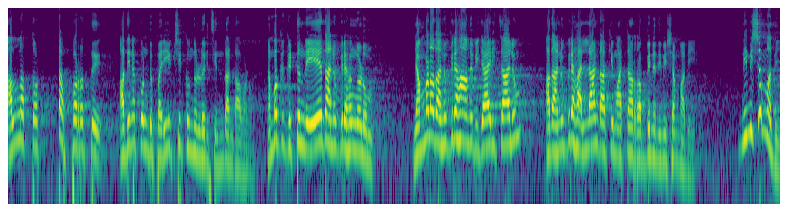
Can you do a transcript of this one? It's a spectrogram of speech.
അല്ല തൊട്ടപ്പുറത്ത് അതിനെക്കൊണ്ട് പരീക്ഷിക്കുന്നുള്ളൊരു ചിന്ത ഉണ്ടാവണം. നമുക്ക് കിട്ടുന്ന ഏത് അനുഗ്രഹങ്ങളും നമ്മളത് അനുഗ്രഹമാണെന്ന് വിചാരിച്ചാലും അത് അനുഗ്രഹം അല്ലാണ്ടാക്കി മാറ്റാൻ റബ്ബിന് നിമിഷം മതി. നിമിഷം മതി.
